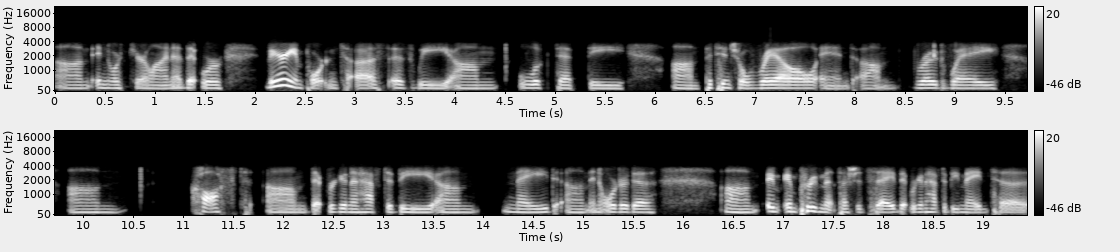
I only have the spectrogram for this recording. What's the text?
um, in North Carolina that were very important to us as we um, looked at the um, potential rail and um, roadway um, cost um, that we're going to have to be um, made in order to improvements, I should say, that we're going to have to be made to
